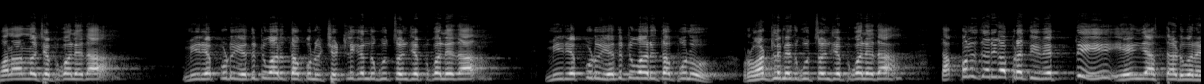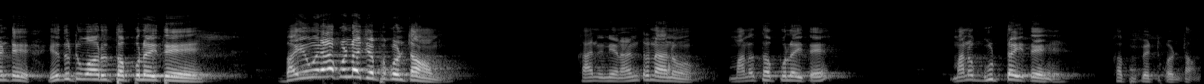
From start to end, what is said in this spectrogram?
పొలాల్లో చెప్పుకోలేదా? మీరెప్పుడు ఎదుటివారి తప్పులు చెట్ల కింద కూర్చొని చెప్పుకోలేదా? మీరెప్పుడు ఎదుటివారి తప్పులు రోడ్ల మీద కూర్చొని చెప్పుకోలేదా? తప్పనిసరిగా ప్రతి వ్యక్తి ఏం చేస్తాడు అని అంటే ఎదుటివారు తప్పులైతే భయం లేకుండా చెప్పుకుంటాం. కానీ నేను అంటున్నాను మన తప్పులైతే మన గుట్టయితే కప్పి పెట్టుకుంటాం.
